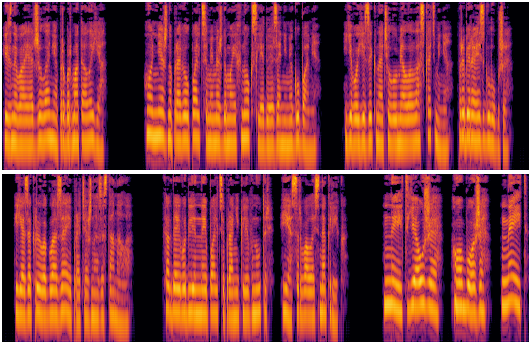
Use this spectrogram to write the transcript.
Изнывая от желания, пробормотала я. Он нежно провел пальцами между моих ног, следуя за ними губами. Его язык начал умело ласкать меня, пробираясь глубже. Я закрыла глаза и протяжно застонала. Когда его длинные пальцы проникли внутрь, я сорвалась на крик. «Нейт, я уже... О, боже! Нейт!»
